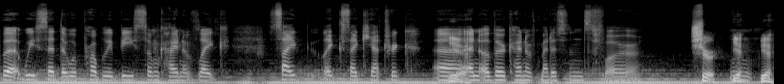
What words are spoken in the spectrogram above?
but we said there would probably be some kind of like psych like psychiatric uh, Yeah. and other kind of medicines for. Sure. Yeah. Yeah.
